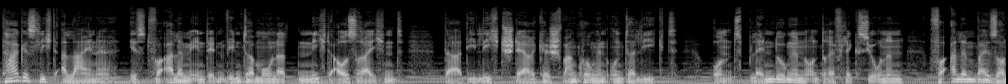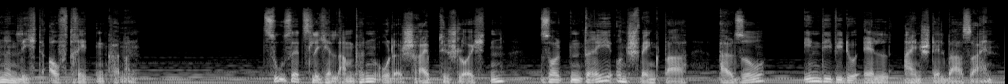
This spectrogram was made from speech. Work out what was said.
Tageslicht alleine ist vor allem in den Wintermonaten nicht ausreichend, da die Lichtstärke Schwankungen unterliegt und Blendungen und Reflexionen vor allem bei Sonnenlicht auftreten können. Zusätzliche Lampen oder Schreibtischleuchten sollten dreh- und schwenkbar, also individuell einstellbar sein.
